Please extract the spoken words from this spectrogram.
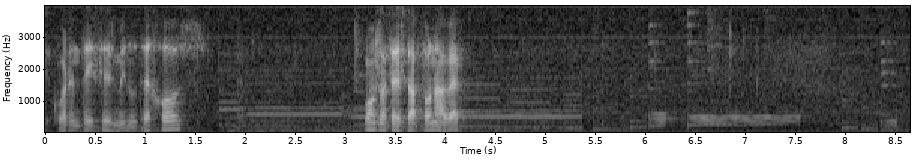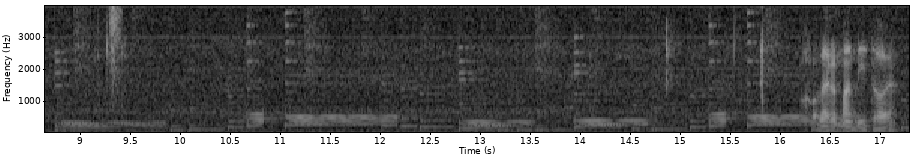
A ver... Sí, 46 minutejos. Vamos a hacer esta zona, a ver. Joder, el mandito, eh.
